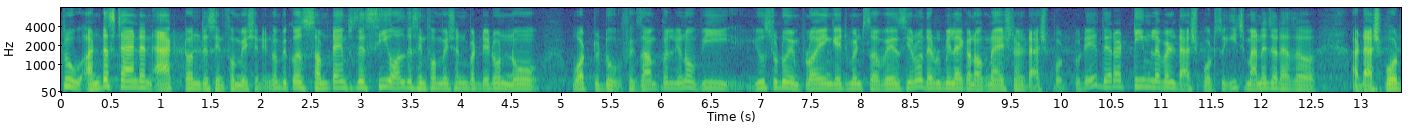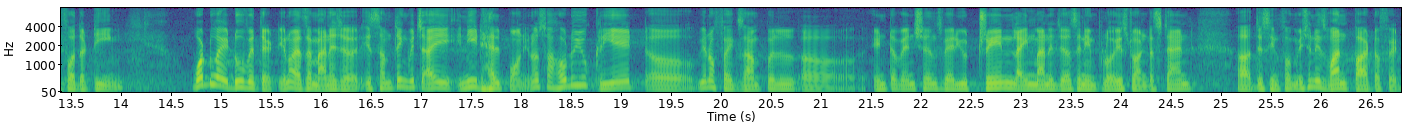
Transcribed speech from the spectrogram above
to understand and act on this information, you know, because sometimes they see all this information, but they don't know what to do. For example, you know, we used to do employee engagement surveys, you know, there will be like an organizational dashboard. Today, there are team level dashboards. So each manager has a, a dashboard for the team what do I do with it, you know, as a manager is something which I need help on, you know. So how do you create, uh, you know, for example, uh, interventions where you train line managers and employees to understand uh, this information is one part of it.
